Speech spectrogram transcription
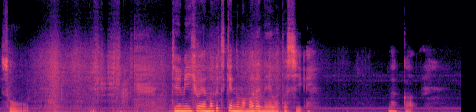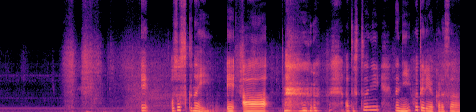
そう。住民票山口県のままでね私。なんかえ音少ない？えあー。あと普通に何？ホテルやからさ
